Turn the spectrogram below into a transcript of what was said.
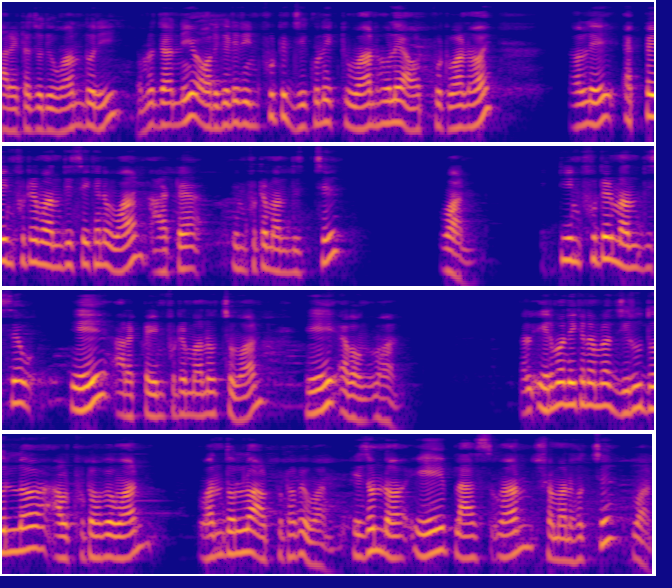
আর এটা যদি ওয়ান ধরি, আমরা জানি অর গেটের ইনপুটে যে কোনো একটি ওয়ান হলে আউটপুট ওয়ান হয়। তাহলে একটা ইনপুটের মান দিচ্ছে এখানে ওয়ান আর একটা ইনপুটের মান দিচ্ছে ওয়ান একটি ইনপুটের মান দিচ্ছে এ আর একটা ইনপুটের মান হচ্ছে ওয়ান এ এবং ওয়ান তাহলে এর মানে এখানে আমরা জিরো ধরলেও আউটপুট হবে ওয়ান ওয়ান ধরলেও আউটপুট হবে ওয়ান এই জন্য এ প্লাস ওয়ান সমান হচ্ছে ওয়ান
